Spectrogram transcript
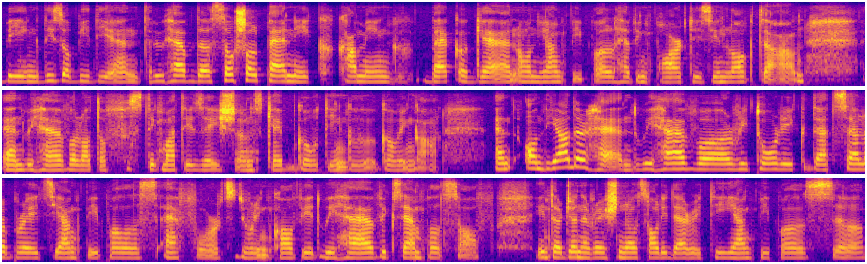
being disobedient. We have the social panic coming back again on young people having parties in lockdown, and we have a lot of stigmatization, scapegoating uh, going on. And on the other hand, we have a rhetoric that celebrates young people's efforts during COVID. We have examples of intergenerational solidarity, young people's uh,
